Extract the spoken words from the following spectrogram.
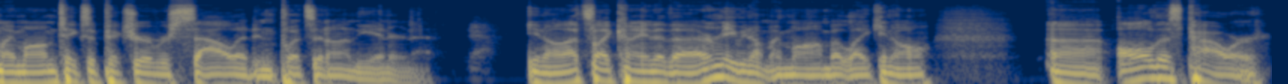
my mom takes a picture of her salad and puts it on the internet. You know, that's like kind of the, or maybe not my mom, but like you know, uh, all this power.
